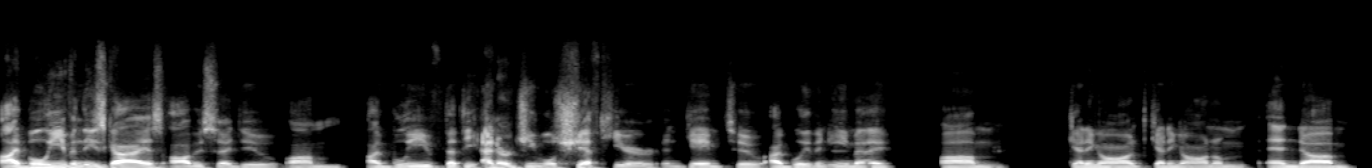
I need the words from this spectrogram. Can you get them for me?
I believe in these guys. Obviously, I do. Um, I believe that the energy will shift here in game two. I believe in Ime, um, getting on, getting on them, and um,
